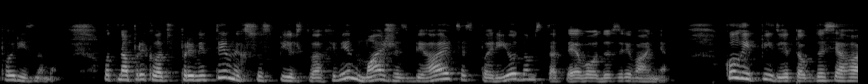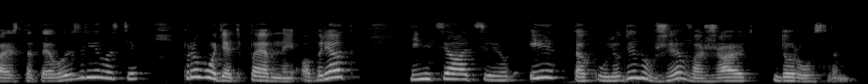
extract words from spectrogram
по-різному. От, наприклад, в примітивних суспільствах він майже збігається з періодом статевого дозрівання. Коли підліток досягає статевої зрілості, проводять певний обряд, ініціацію, і таку людину вже вважають дорослим.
